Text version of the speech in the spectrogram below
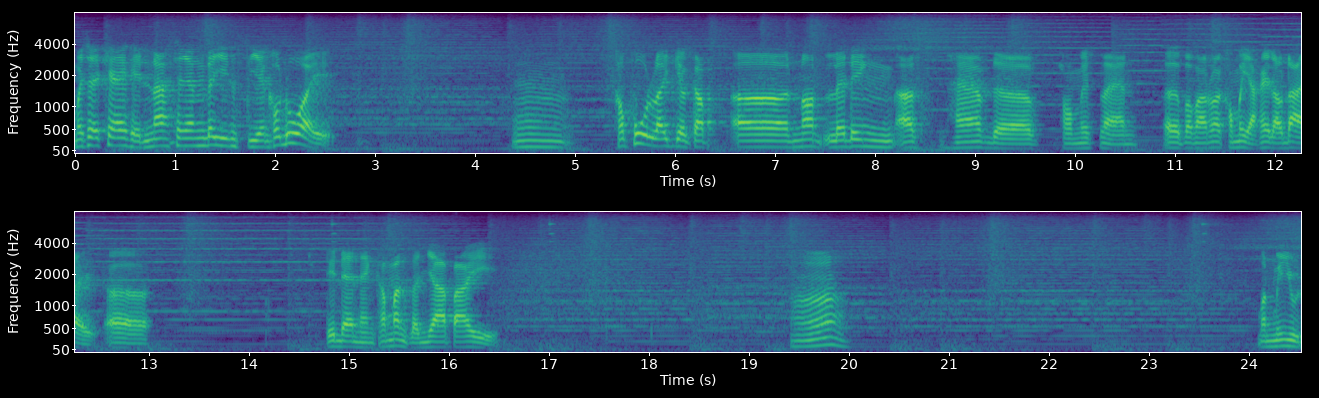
ไม่ใช่แค่เห็นนะ ฉันยังได้ยินเสียงเขาด้วย อืมเขาพูดอะไรเกี่ยวกับเอ่อ not letting us have the promised land เออ ประมาณว่าเขาไม่อยากให้เราได้ เอ่อดินแดนแห่งคำมั่นสัญญาไปฮะ มันมีอยู่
